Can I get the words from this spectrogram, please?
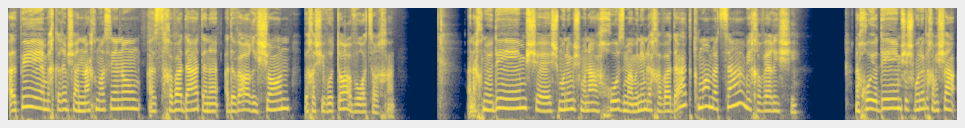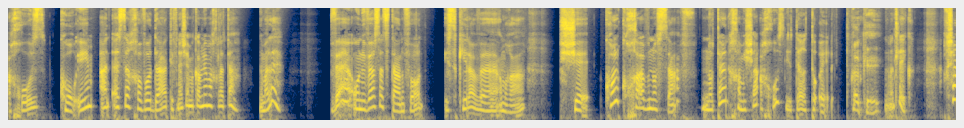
על פי המחקרים שאנחנו עשינו, אז חוות דעת הן הדבר הראשון בחשיבותו עבור הצרכן. אנחנו יודעים ש-88% מאמינים לחוות דעת כמו המלצה מחבר אישי. אנחנו יודעים ש-85% קוראים עד 10 חוות דעת לפני שהם מקבלים החלטה. זה מלא. ואוניברסיטת סטנפורד השכילה ואמרה שכל כוכב נוסף נותן 5% יותר תועלת. אוקיי. זה מדליק. עכשיו,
